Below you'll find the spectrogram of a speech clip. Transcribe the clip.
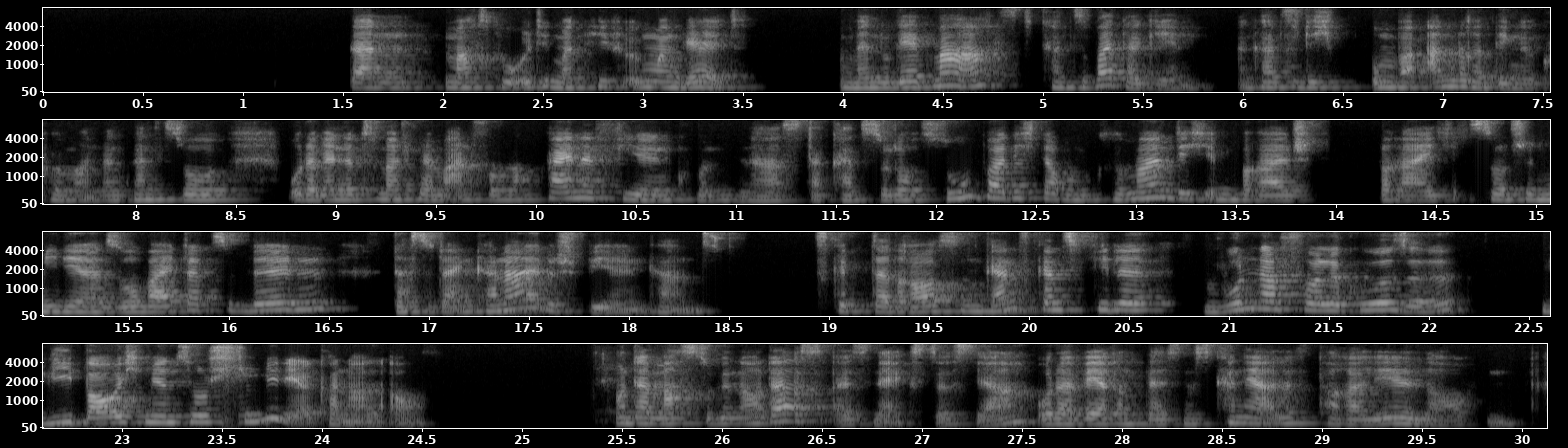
dann machst du ultimativ irgendwann Geld. Und wenn du Geld machst, kannst du weitergehen. Dann kannst du dich um andere Dinge kümmern. Dann kannst du, oder wenn du zum Beispiel am Anfang noch keine vielen Kunden hast, da kannst du doch super dich darum kümmern, dich im Bereich Bereich Social Media so weiterzubilden, dass du deinen Kanal bespielen kannst. Es gibt da draußen ganz, ganz viele wundervolle Kurse. Wie baue ich mir einen Social Media Kanal auf? Und dann machst du genau das als nächstes, ja? Oder währenddessen. Es kann ja alles parallel laufen.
